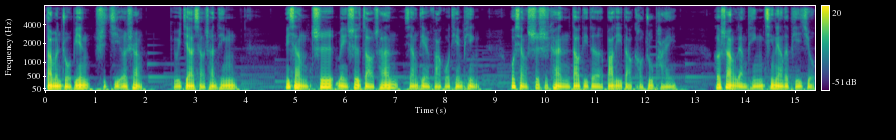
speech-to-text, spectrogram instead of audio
大门左边拾级而上，有一家小餐厅。你想吃美式早餐，想点法国甜品，或想试试看道地的巴厘岛烤猪排，喝上两瓶清凉的啤酒，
